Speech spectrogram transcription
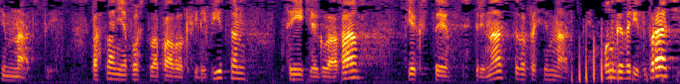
17. Послание апостола Павла к филиппийцам, 3 глава, тексты с 13 по 17. Он говорит, «Братья,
